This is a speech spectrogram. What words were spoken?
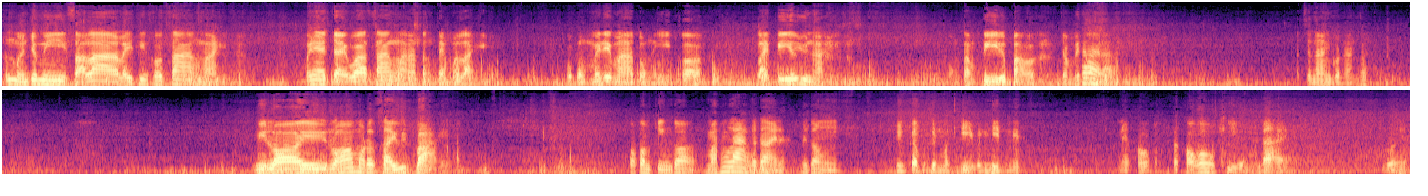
มันเหมือนจะมีศาลาอะไรที่เขาสร้างใหม่นะไม่แน่ใจว่าสร้างมาตั้งแต่เมื่อไหร่เพราะผมไม่ได้มาตรงนี้ก็หลายปีแล้วอยู่นะสองสามปีหรือเปล่าจำไม่ได้ละอาจจะนานกว่านั้นปะ มีรอยล้อมอเตอร์ไซค์วิบากนะครับก็ความจริงก็มาข้างล่างก็ได้นะ ไม่ต้องถึงกับขึ้นมาขี่บนหินเนี่ย เนี่ยเขาแต่เขาก็ขี่กันมาได้ดูเนี่ย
